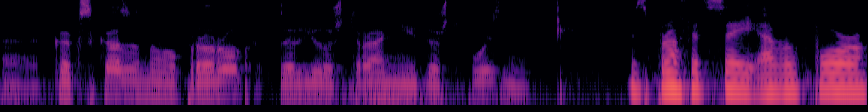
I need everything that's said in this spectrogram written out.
Э, Как сказано у пророк, залью дождь ранний и дождь поздний. As prophets say, I will pour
